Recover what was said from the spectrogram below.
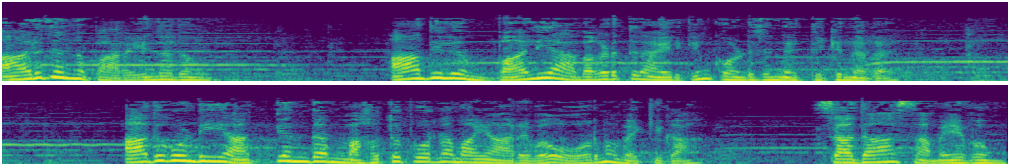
അരുതെന്ന് പറയുന്നതും അതിലും വലിയ അപകടത്തിലായിരിക്കും കൊണ്ടുചെന്ന് എത്തിക്കുന്നത് അതുകൊണ്ട് ഈ അത്യന്തം മഹത്വപൂർണമായ അറിവ് ഓർമ്മ വയ്ക്കുക. സദാസമയവും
